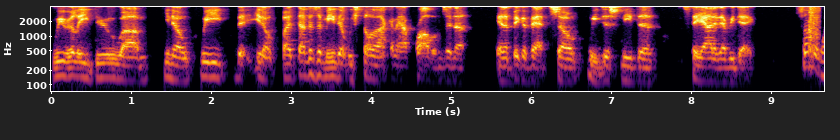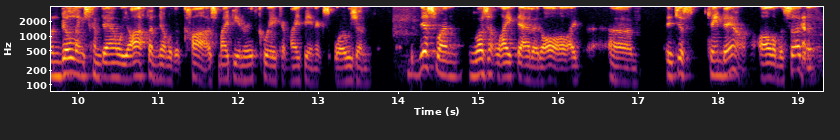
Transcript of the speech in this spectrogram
we really do. Um, you know, we you know, but that doesn't mean that we still are not going to have problems in a in a big event. So we just need to stay at it every day. So when buildings come down, we often know the cause. It might be an earthquake, it might be an explosion. But this one wasn't like that at all. I, uh, it just came down all of a sudden.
